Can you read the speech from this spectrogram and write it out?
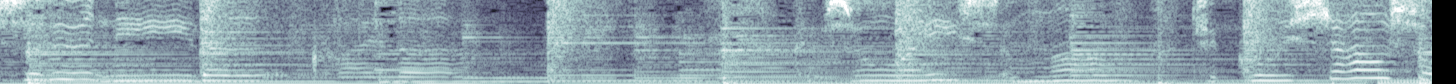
是你的快乐？可是为什么却苦笑说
